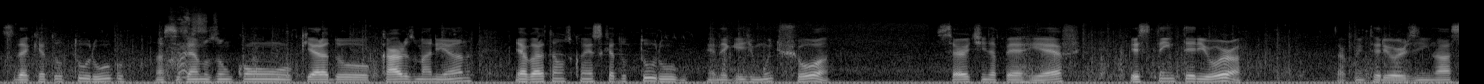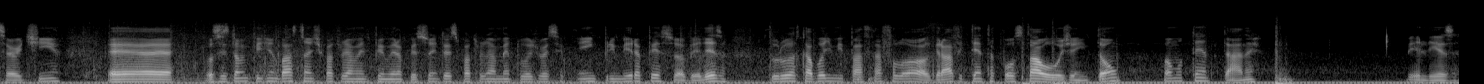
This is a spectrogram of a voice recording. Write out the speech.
Esse daqui é do Turugo, nós fizemos um com o que era do Carlos Mariano E agora estamos com esse que é do Turugo, Renegade muito show, ó. Certinho da PRF Esse tem interior, ó Tá com o interiorzinho lá certinho é, vocês estão me pedindo bastante patrulhamento em primeira pessoa, então esse patrulhamento hoje vai ser em primeira pessoa, beleza? Turu acabou de me passar, falou, ó, grave e tenta postar hoje, então vamos tentar, né? Beleza.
